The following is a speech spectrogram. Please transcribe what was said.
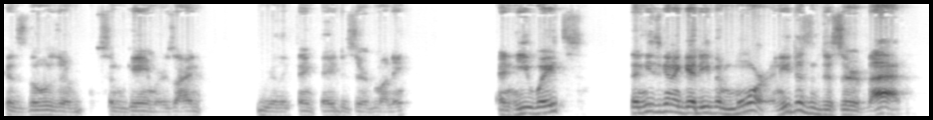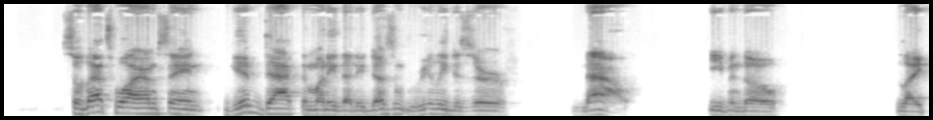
because those are some gamers. I really think they deserve money. And he waits, then he's gonna get even more, and he doesn't deserve that. So that's why I'm saying give Dak the money that he doesn't really deserve now, even though like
